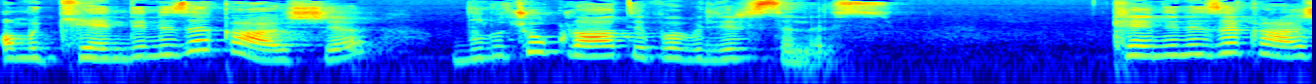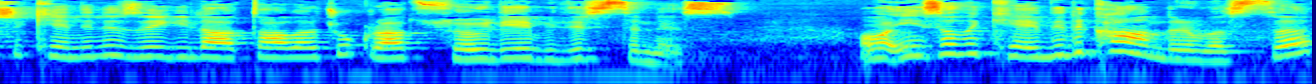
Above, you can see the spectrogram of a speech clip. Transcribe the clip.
Ama kendinize karşı bunu çok rahat yapabilirsiniz. Kendinize karşı kendinizle ilgili hataları çok rahat söyleyebilirsiniz. Ama insanın kendini kandırması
